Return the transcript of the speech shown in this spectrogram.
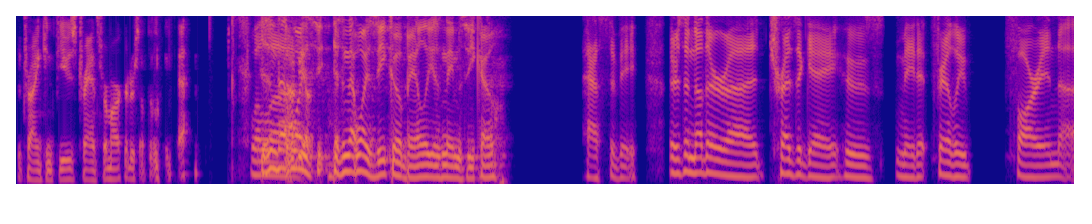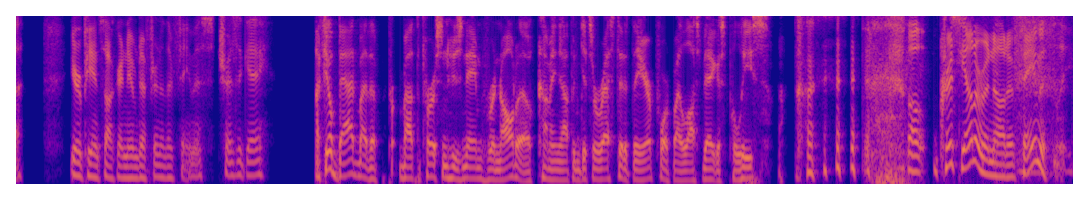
to try and confuse transfer market or something like that? well, isn't that uh, why? Z- Isn't that why Zico Bailey is named Zico? Has to be. There's another uh Trezeguet who's made it fairly far in uh European soccer named after another famous Trezeguet. I feel bad by the about the person who's named Ronaldo coming up and gets arrested at the airport by Las Vegas police. well, Cristiano Ronaldo famously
